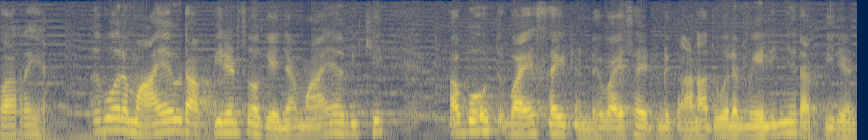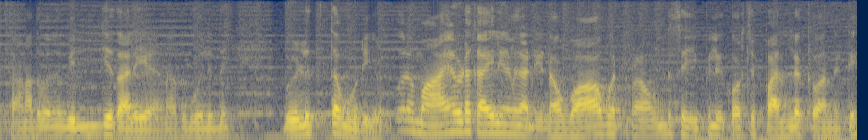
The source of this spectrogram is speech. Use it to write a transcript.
പറയാം. അതുപോലെ മായാവിയുടെ അപ്പീരൻസ് നോക്കി കഴിഞ്ഞാൽ മായാവിക്ക് അബൌട്ട് വയസ്സായിട്ടുണ്ട്. വയസ്സായിട്ടുണ്ട് കാണാം. അതുപോലെ മെലിഞ്ഞൊരു അപ്പീരിയൻസ് ആണ്. അതുപോലെ വലിയ തലയാണ്. അതുപോലെ ഇത് വെളുത്ത മുടികൾ. അതുപോലെ മായയുടെ കയ്യിൽ നിങ്ങൾ കണ്ടിട്ടുണ്ടാവും. വാവ് റൗണ്ട് ഷേപ്പിൽ കുറച്ച് പല്ലൊക്കെ വന്നിട്ട്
